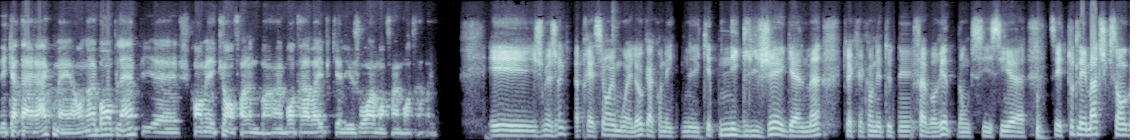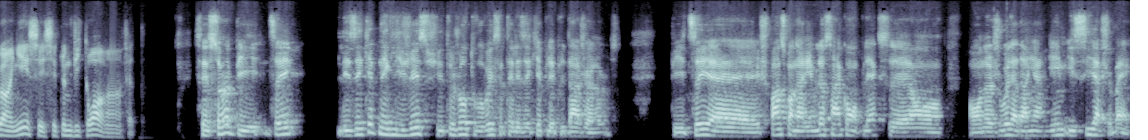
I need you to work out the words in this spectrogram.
des cataractes, mais on a un bon plan, puis je suis convaincu qu'on va faire un bon travail, puis que les joueurs vont faire un bon travail. Et j'imagine que la pression est moins là quand on est une équipe négligée également que quand on est une favorite. Donc, si euh, tous les matchs qui sont gagnés, c'est une victoire, en fait. C'est sûr. Puis, tu sais, les équipes négligées, j'ai toujours trouvé que c'était les équipes les plus dangereuses. Puis, tu sais, euh, je pense qu'on arrive là sans complexe. Euh, on, a joué la dernière game ici à, ben,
